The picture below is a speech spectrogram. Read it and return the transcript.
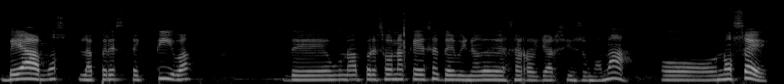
veamos la perspectiva de una persona que se terminó de desarrollar sin su mamá. O no sé,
